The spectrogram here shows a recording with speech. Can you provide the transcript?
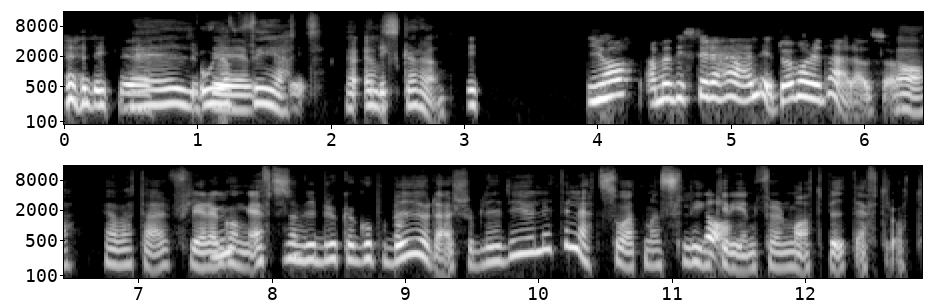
lite... Nej, och jag vet. Jag älskar den. Lite, ja, ja, men visst är det härligt. Du har varit där alltså? Ja, jag har varit där flera mm. gånger. Eftersom vi brukar gå på bio där så blir det ju lite lätt så att man slinker ja. in för en matbit efteråt.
